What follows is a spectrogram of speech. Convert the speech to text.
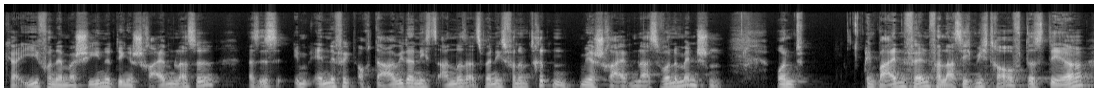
KI, von der Maschine Dinge schreiben lasse. Das ist im Endeffekt auch da wieder nichts anderes, als wenn ich es von einem Dritten mir schreiben lasse, von einem Menschen. Und in beiden Fällen verlasse ich mich drauf, dass der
